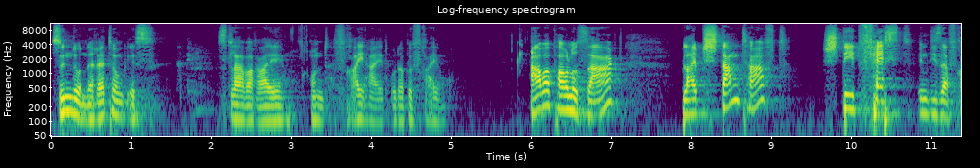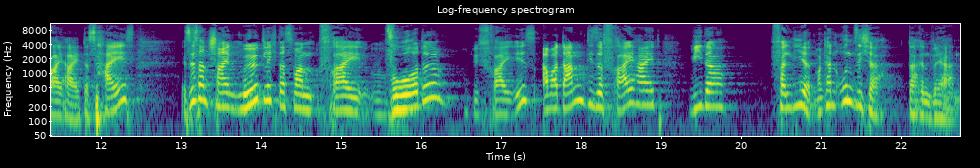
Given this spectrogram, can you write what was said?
Sünde und Errettung ist Sklaverei und Freiheit oder Befreiung. Aber Paulus sagt, bleibt standhaft, steht fest in dieser Freiheit. Das heißt, es ist anscheinend möglich, dass man frei wurde, wie frei ist, aber dann diese Freiheit wieder verliert. Man kann unsicher darin werden.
